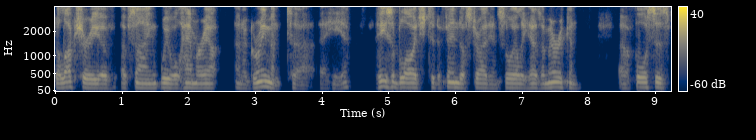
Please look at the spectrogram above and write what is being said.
the luxury of, of saying we will hammer out an agreement uh, here. He's obliged to defend Australian soil. He has American uh, forces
